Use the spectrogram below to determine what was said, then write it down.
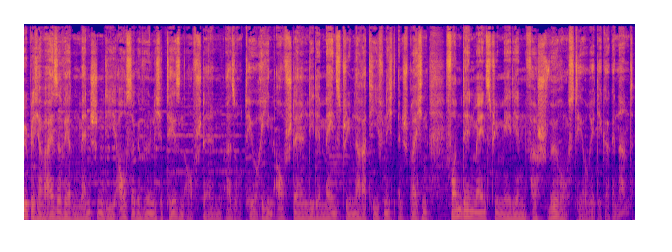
Üblicherweise werden Menschen, die außergewöhnliche Thesen aufstellen, also Theorien aufstellen, die dem Mainstream-Narrativ nicht entsprechen, von den Mainstream-Medien Verschwörungstheoretiker genannt,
